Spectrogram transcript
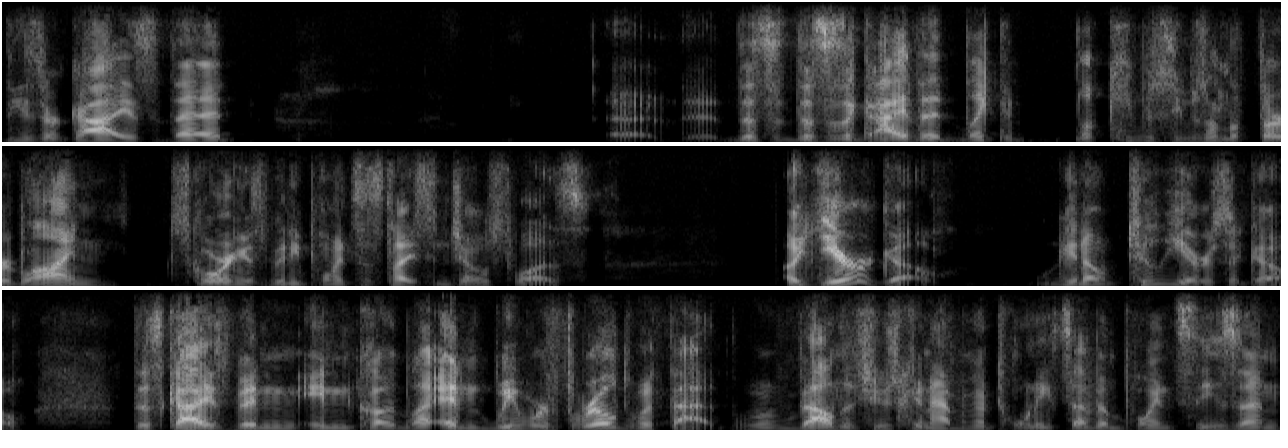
these are guys that uh, this is this is a guy that like look he was he was on the third line scoring as many points as Tyson Jost was a year ago, you know, two years ago. This guy's been in, and we were thrilled with that. Val Nichushkin having a 27 point season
